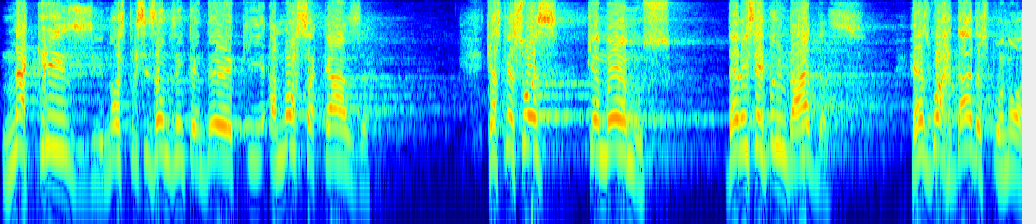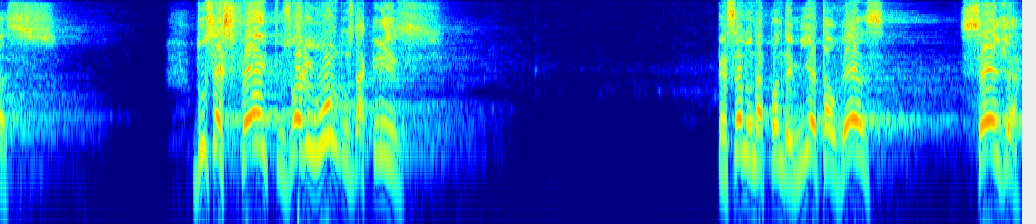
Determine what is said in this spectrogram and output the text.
na crise nós precisamos entender que a nossa casa, que as pessoas que amamos, devem ser blindadas, resguardadas por nós, dos efeitos oriundos da crise. Pensando na pandemia, talvez seja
